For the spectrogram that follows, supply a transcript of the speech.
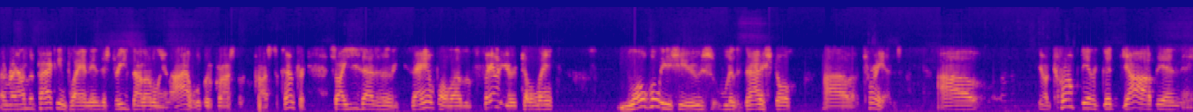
around the packing plant industries, not only in Iowa but across the across the country. So I use that as an example of a failure to link local issues with national uh, trends. Uh, you know, Trump did a good job in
